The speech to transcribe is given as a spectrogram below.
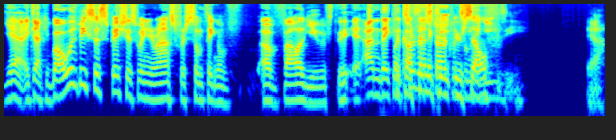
Yeah, exactly. But always be suspicious when you're asked for something of of value. If they, and they Like sort of start authenticate with something yourself? easy. Yeah,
